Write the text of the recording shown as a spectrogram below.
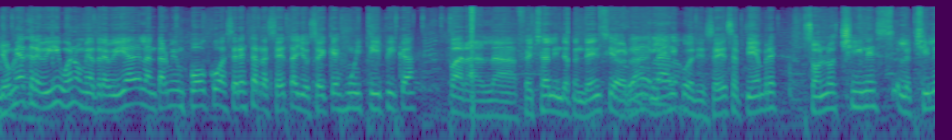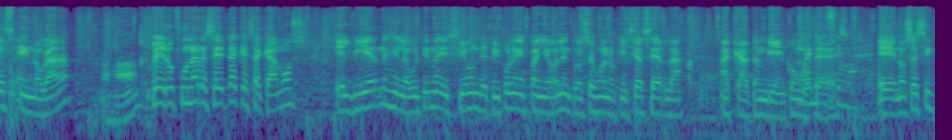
Yo me atreví, bueno, me atreví a adelantarme un poco a hacer esta receta. Yo sé que es muy típica para la fecha de la independencia, ¿verdad? De Claro. México, el 16 de septiembre. Son los chiles, los chiles en nogada. Ajá. Pero fue una receta que sacamos el viernes en la última edición de People en Español, entonces bueno, quise hacerla acá también con Buenísimo. ustedes. Eh, no sé si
